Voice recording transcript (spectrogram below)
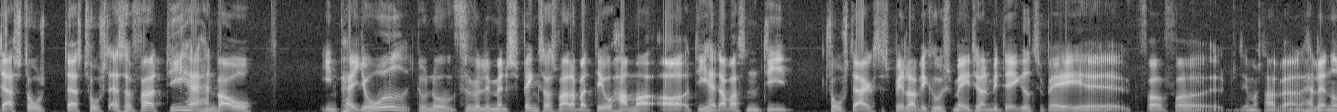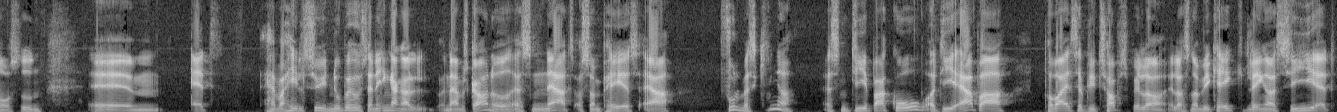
deres to, deres to, altså før de her, han var jo i en periode, nu, nu selvfølgelig, mens Spinks også var der, var det jo Hammer og de her, der var sådan de to stærkeste spillere. Vi kan huske Majoren, vi dækkede tilbage øh, for, for, det må snart være halvandet år siden, øh, at han var helt syg. Nu behøver han ikke engang at nærmest gøre noget. Altså Nært og som Payes er fuld maskiner. Altså de er bare gode, og de er bare på vej til at blive topspillere. Eller sådan, og vi kan ikke længere sige, at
